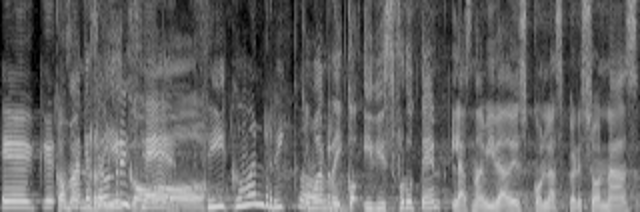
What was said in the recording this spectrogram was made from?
eh, que, o sea, Coman que sea un rico. reset. Sí, coman rico. Coman rico y disfruten las navidades con las personas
